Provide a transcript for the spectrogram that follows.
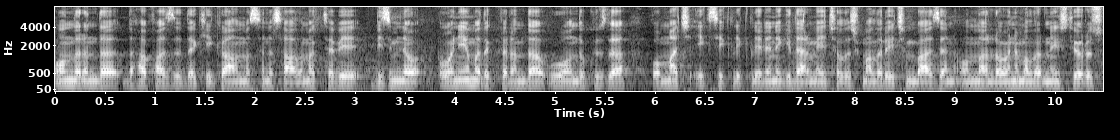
onların da daha fazla dakika almasını sağlamak. Tabii bizimle oynayamadıklarında U19'da o maç eksikliklerini gidermeye çalışmaları için bazen onlarla oynamalarını istiyoruz.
